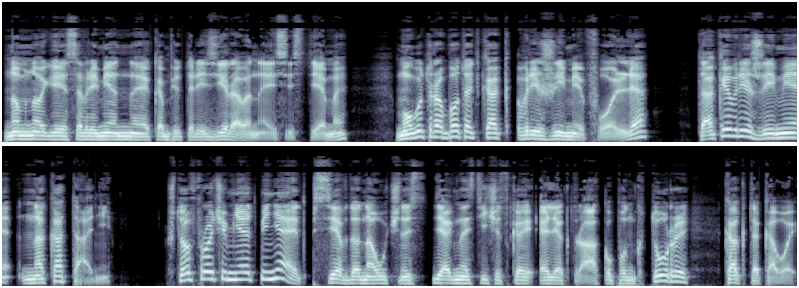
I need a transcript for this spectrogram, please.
но многие современные компьютеризированные системы могут работать как в режиме Фолля, так и в режиме Накатани, что, впрочем, не отменяет псевдонаучность диагностической электроакупунктуры как таковой.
